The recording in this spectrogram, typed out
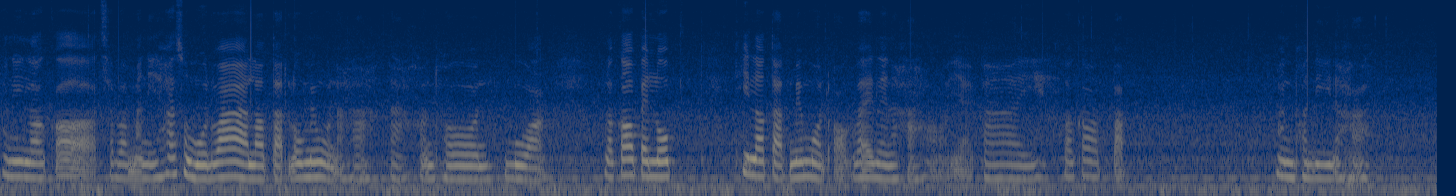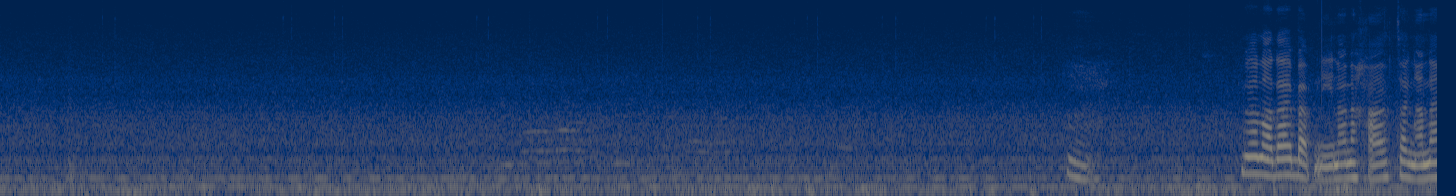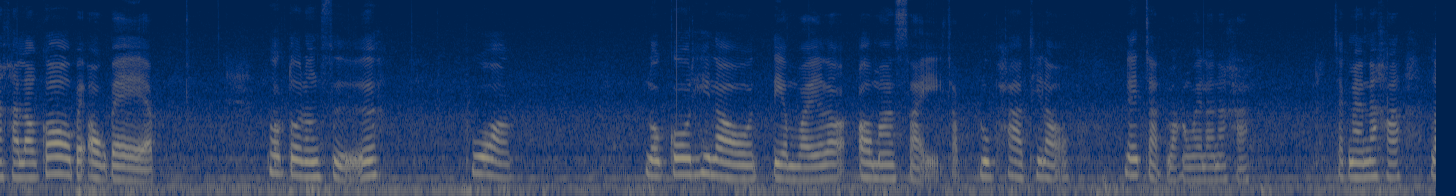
อั นี้เราก็จะประมาณนี้ถ้าสมมุติว่าเราตัดรูปไม่หมดนะคะอะคอนโทรลบวก แล้วก็ไปลบที่เราตัดไม่หมดออกได้เลยนะคะอ๋อย้ายไป แล้วก็ปรับ มันพอดีนะคะอืม เมื่อเราได้แบบนี้แล้วนะคะ จากนั้นนะคะเราก็ไปออกแบบ พวกตัวหนังสือ พวกโลโก้ที่เราเตรียมไว้แล้วเอามาใส่กับรูปภาพที่เราได้จัดวางไว้แล้วนะคะ จากนั้นนะคะเรา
